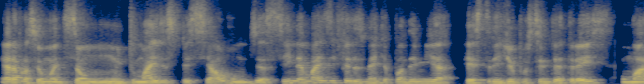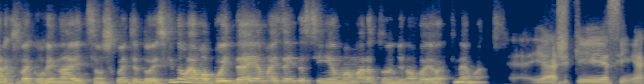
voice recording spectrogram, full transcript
Era para ser uma edição muito mais especial, vamos dizer assim, né? Mas infelizmente a pandemia restringiu para os 33. O Marcos vai correr na edição 52, que não é uma boa ideia, mas ainda assim é uma maratona de Nova York, né, Marcos? É, E acho que, assim, a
